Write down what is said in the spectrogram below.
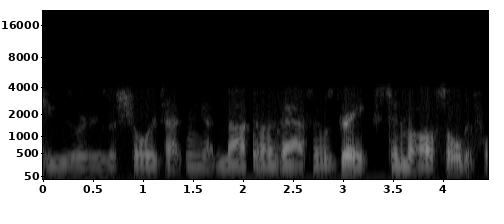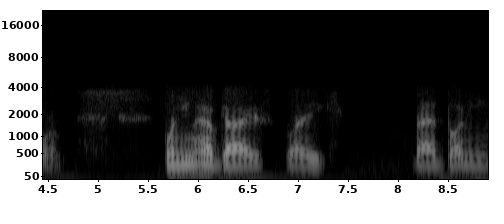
shoes, or it was a shoulder tackle, and he got knocked on his ass, and it was great. Jinder Mahal sold it for him. When you have guys like Bad Bunny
